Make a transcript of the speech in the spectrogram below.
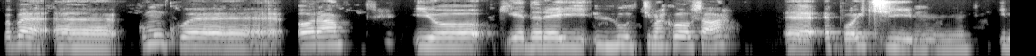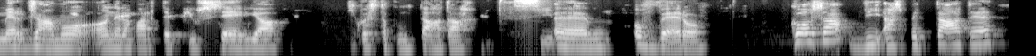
Vabbè, eh, comunque ora io chiederei l'ultima cosa eh, e poi ci mh, mm, immergiamo nella parte più seria di questa puntata. Sì. Eh, ovvero, cosa vi aspettate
